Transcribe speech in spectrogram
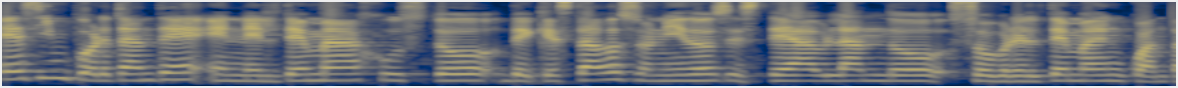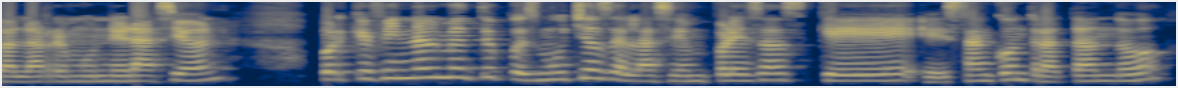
es importante en el tema justo de que Estados Unidos esté hablando sobre el tema en cuanto a la remuneración, porque finalmente pues muchas de las empresas que están contratando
